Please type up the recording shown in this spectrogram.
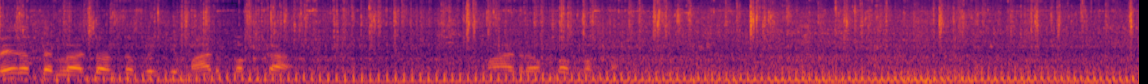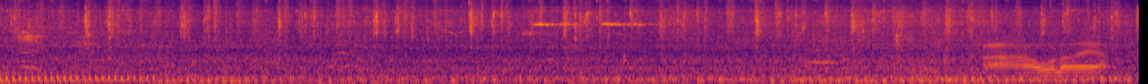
வேகத்தில் அட்வான்ஸாக போய்க்க. மாடு பக்கா. மாடு ரொம்ப பக்கா. அவ்வளோதான்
